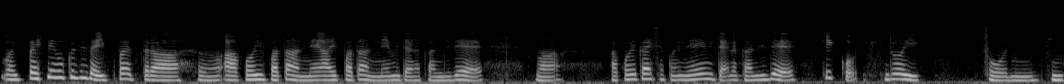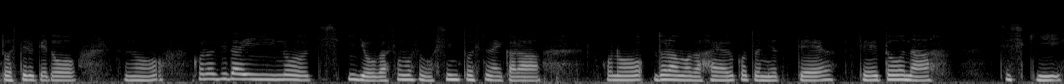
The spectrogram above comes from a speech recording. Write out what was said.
まあいっぱい戦国時代いっぱいやったらそのあこういうパターンねああいうパターンねみたいな感じでまああこういう解釈ねみたいな感じで結構広い層に浸透してるけどそのこの時代の知識量がそもそも浸透してないからこのドラマが流行ることによって正当な知識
